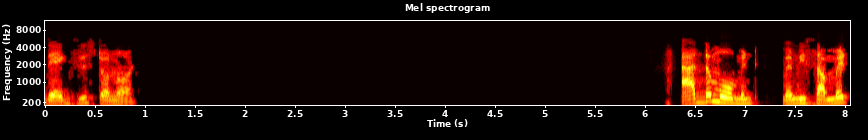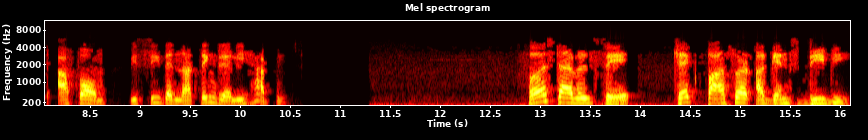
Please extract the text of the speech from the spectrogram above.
they exist or not. At the moment when we submit our form, we see that nothing really happens. First I will say check password against DB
